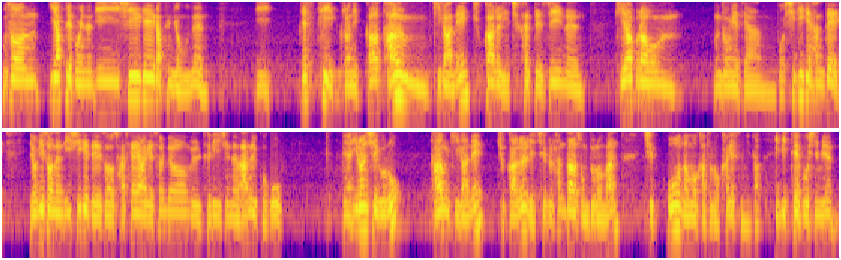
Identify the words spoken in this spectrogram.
우선 이 앞에 보이는 이 시계 같은 경우는 이 ST 그러니까 다음 기간에 주가를 예측할 때 쓰이는 기아 브라운 운동에 대한 뭐 시기긴 한데 여기서는 이 시기에 대해서 자세하게 설명을 드리지는 않을 거고 그냥 이런 식으로 다음 기간에 주가를 예측을 한다 정도로만 짚고 넘어가도록 하겠습니다. 이 밑에 보시면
